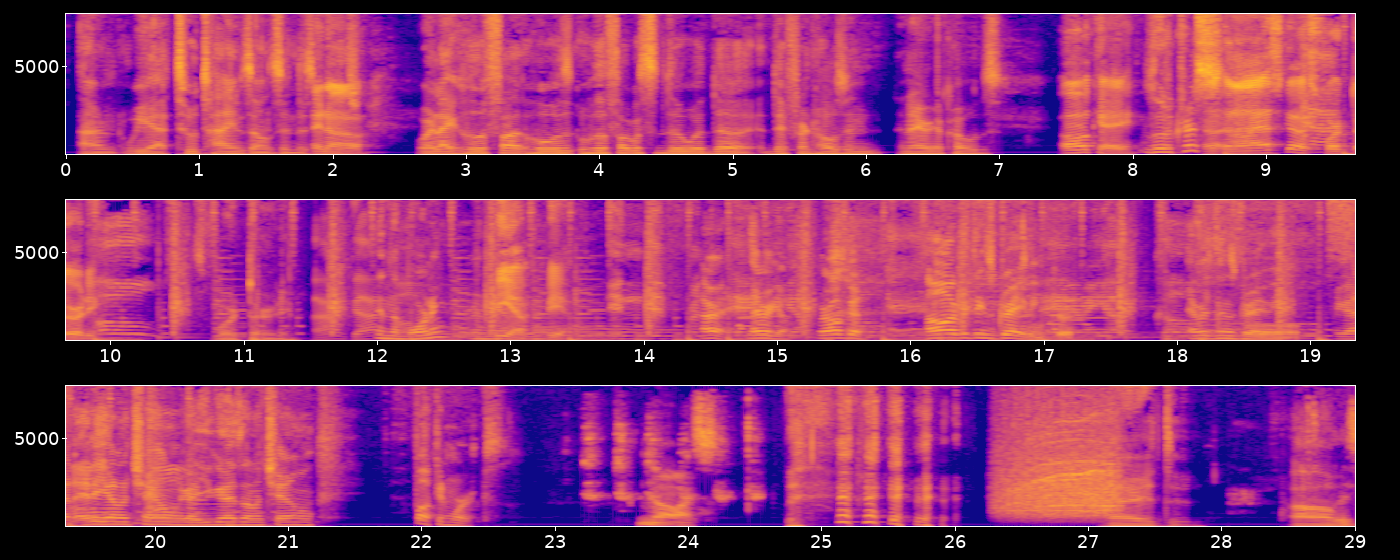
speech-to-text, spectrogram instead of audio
Um, we have two time zones in this. I know. bitch. We're like, who the fuck, who, who the fuck was to do with the different hoes and, and area codes? Oh, okay. Ludacris Uh, in Alaska, it's 4:30 It's 430. in the morning. Or in the p.m. p.m. All right, there we go. We're all good. Oh, everything's gravy. Everything's gravy. I got Eddie on a channel. I got you guys on a channel. Fucking works. Nice. All right, dude. Um,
